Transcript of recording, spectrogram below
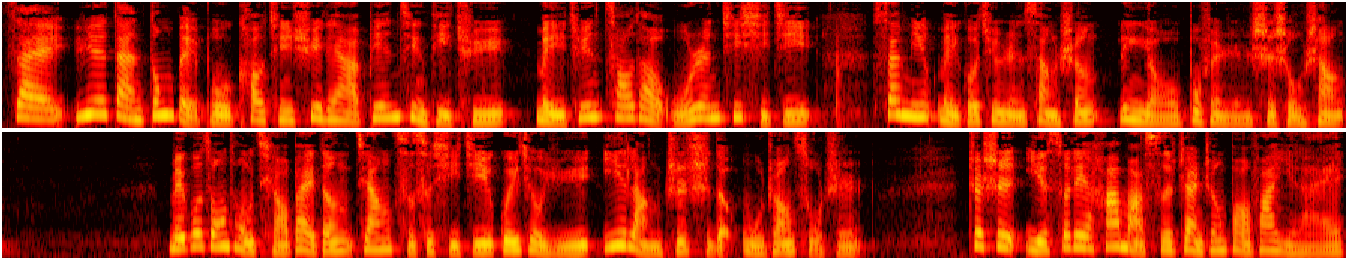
在约旦东北部靠近叙利亚边境地区，美军遭到无人机袭击，三名美国军人丧生，另有部分人士受伤。美国总统乔拜登将此次袭击归咎于伊朗支持的武装组织，这是以色列哈马斯战争爆发以来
